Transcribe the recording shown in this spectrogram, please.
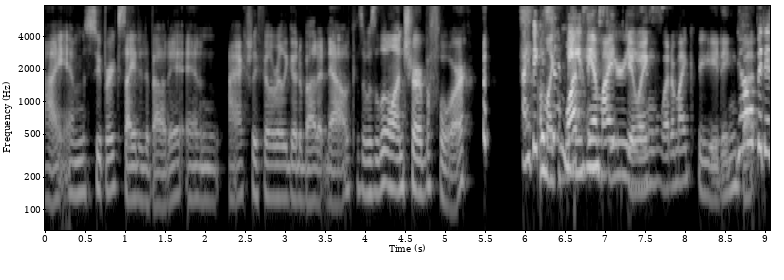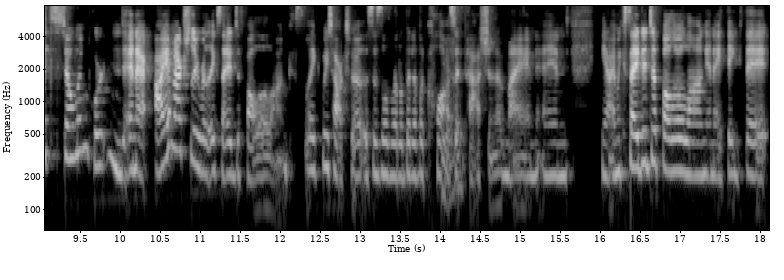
I am super excited about it. And I actually feel really good about it now because I was a little unsure before. I think I'm it's like, what am I series. doing? What am I creating? No, but, it's so important. And I, I am actually really excited to follow along because, like we talked about, this is a little bit of a closet passion of mine. And, you know, I'm excited to follow along. And I think that,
